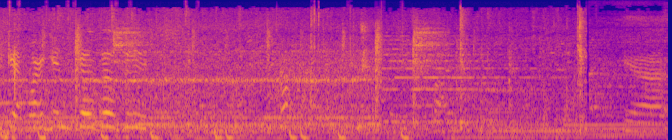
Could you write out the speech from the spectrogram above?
Look at Morgan, go, go, go. Yeah.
